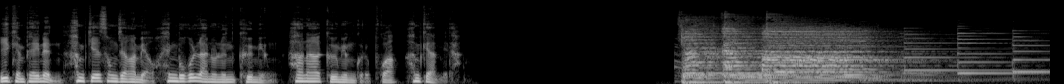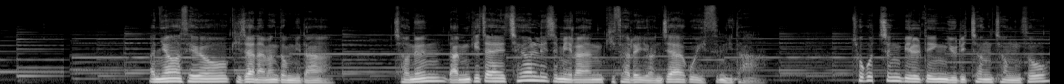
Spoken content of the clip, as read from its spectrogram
이 캠페인은 함께 성장하며 행복을 나누는 금융 하나금융그룹과 함께합니다. 안녕하세요. 기자 남영도입니다. 저는 남기자의 체얼리즘이란 기사를 연재하고 있습니다. 초고층 빌딩 유리창 청소,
